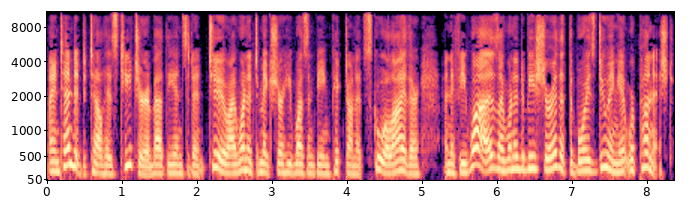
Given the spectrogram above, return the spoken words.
I intended to tell his teacher about the incident, too. I wanted to make sure he wasn't being picked on at school either, and if he was, I wanted to be sure that the boys doing it were punished.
